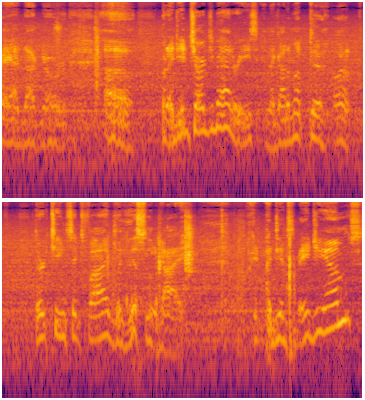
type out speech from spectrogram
Bad knocked. Uh, but I did charge the batteries, and I got them up to uh, 1365 with this little guy. I, I did some AGMs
